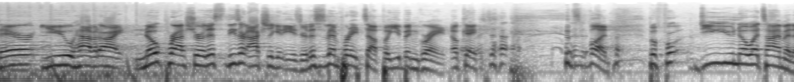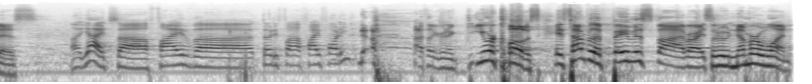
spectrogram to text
there you have it. All right, no pressure. This, these are actually getting easier. This has been pretty tough, but you've been great. Okay, it's fun. Before, do you know what time it is? Uh, yeah, it's uh, 5, uh, 35, 540. I thought you were gonna. You were close. It's time for the famous five. All right. So number one,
